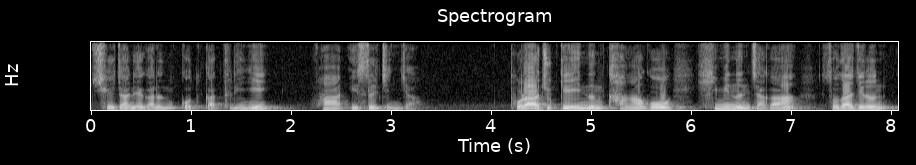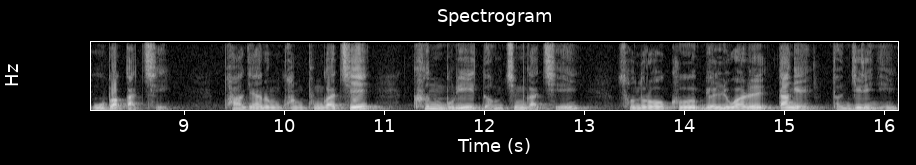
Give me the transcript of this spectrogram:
쇠잔에 가는 꽃 같으리니 화 있을진저 보라 죽게 있는 강하고 힘 있는 자가 쏟아지는 우박같이 파괴하는 광풍같이 큰 물이 넘침같이 손으로 그 면류관을 땅에 던지리니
